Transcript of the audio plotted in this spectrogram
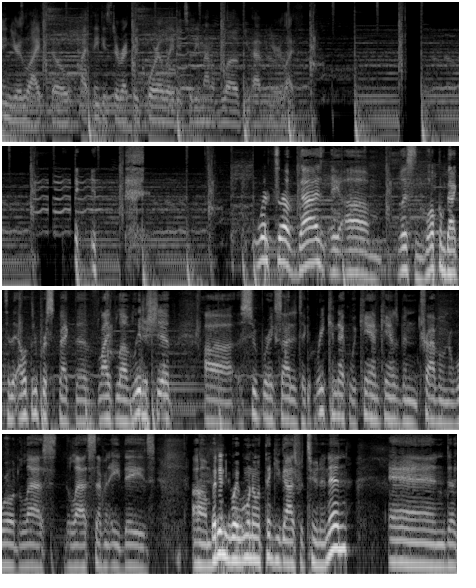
in your life, though, I think is directly correlated to the amount of love you have in your life. What's up, guys? Hey, um, listen, welcome back to the L3 Perspective, Life, Love, Leadership. Uh, super excited to reconnect with Cam. Cam's been traveling the world the last the last seven, eight days. Um, but anyway, we want to thank you guys for tuning in. And uh,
